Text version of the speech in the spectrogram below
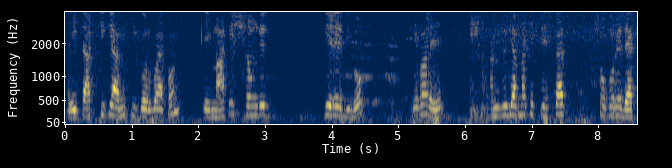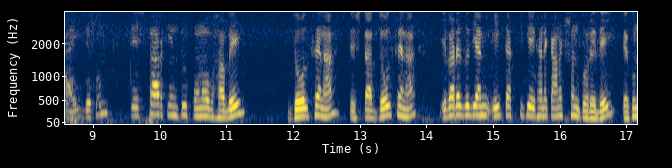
এই তারটিকে আমি কি করব এখন? এই মাটির সঙ্গে কেড়ে দিব। এবারে আমি যদি আপনাকে টেস্টার শো করে দেখাই, দেখুন টেস্টার কিন্তু কোনোভাবেই জ্বলছে না টেস্টার জ্বলছে না। এবারে যদি আমি এই তারটিকে এখানে কানেকশন করে দেই, দেখুন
